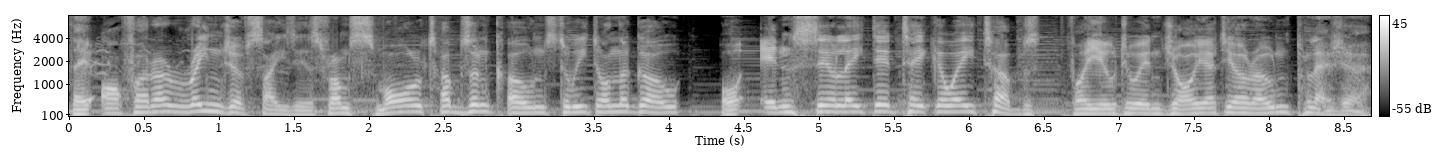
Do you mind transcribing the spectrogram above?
They offer a range of sizes from small tubs and cones to eat on the go or insulated takeaway tubs for you to enjoy at your own pleasure.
